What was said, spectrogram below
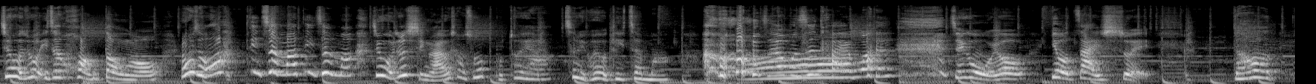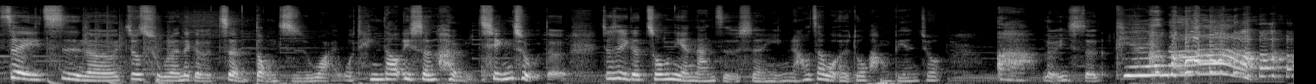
结果就一阵晃动哦，然后我说哇，地震吗？地震吗？结果我就醒来，我想说不对啊，这里会有地震吗？这又不是台湾。结果我又又再睡，然后这一次呢，就除了那个震动之外，我听到一声很清楚的，就是一个中年男子的声音，然后在我耳朵旁边就啊了一声，天哪！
